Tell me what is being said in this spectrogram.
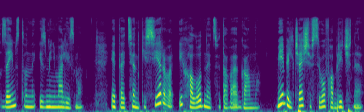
заимствованы из минимализма. Это оттенки серого и холодная цветовая гамма. Мебель чаще всего фабричная,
